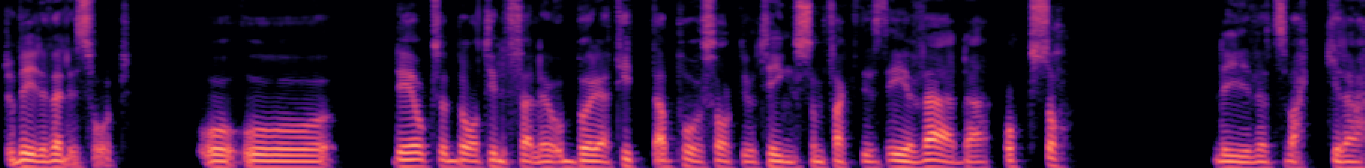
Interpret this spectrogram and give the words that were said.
Då blir det väldigt svårt. Och, och, det är också ett bra tillfälle att börja titta på saker och ting som faktiskt är värda också. Livets vackra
